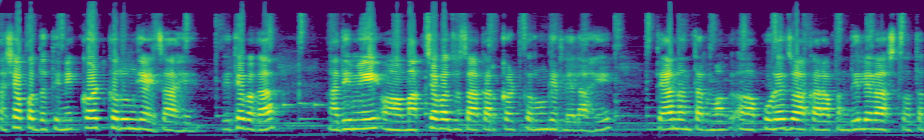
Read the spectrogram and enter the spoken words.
अशा पद्धतीने कट करून घ्यायचं आहे. इथे बघा आधी मी मागच्या बाजूचा आकार कट करून घेतलेला आहे. त्यानंतर मग पुढे जो आकार आपण दिलेला असतो तर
